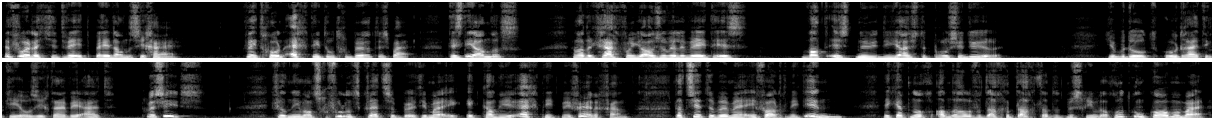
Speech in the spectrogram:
En voordat je het weet, ben je dan de sigaar. Ik weet gewoon echt niet hoe het gebeurd is, maar het is niet anders. En wat ik graag van jou zou willen weten is: wat is nu de juiste procedure? Je bedoelt, hoe draait een kerel zich daar weer uit? Precies. Ik wil niemands gevoelens kwetsen, Bertie, maar ik, ik kan hier echt niet meer verder gaan. Dat zit er bij mij eenvoudig niet in. Ik heb nog anderhalve dag gedacht dat het misschien wel goed kon komen, maar.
